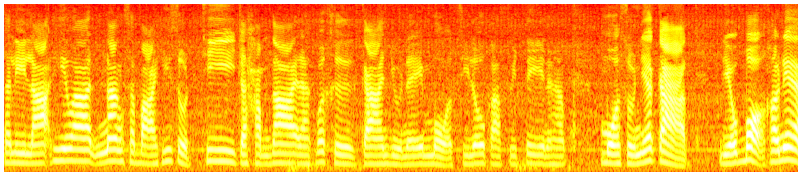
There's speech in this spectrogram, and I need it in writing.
สรีระที่ว่านั่งสบายที่สุดที่จะทำได้นะก็คือการอยู่ในโหมด Zero Gravity นะครับโหมดสุญญากาศ เดี๋ยวเบาะเขาเนี่ย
